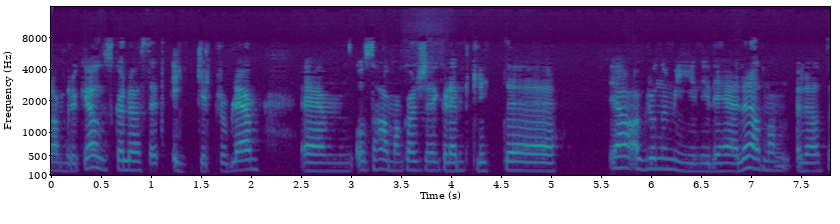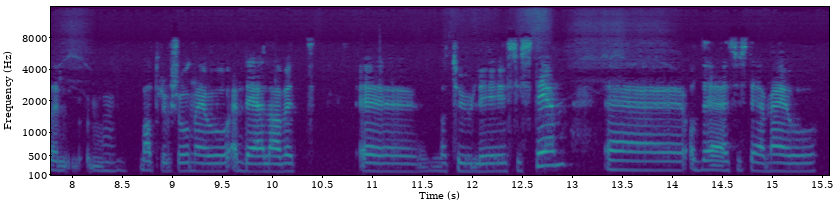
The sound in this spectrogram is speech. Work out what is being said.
landbruket og skal løse et enkelt problem. Og så har man kanskje glemt litt ja, agronomien i det hele. At, man, at matproduksjon er jo en del av et naturlig system. og det systemet er jo Eh,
